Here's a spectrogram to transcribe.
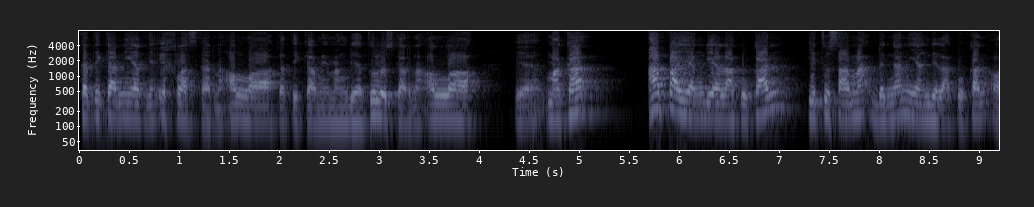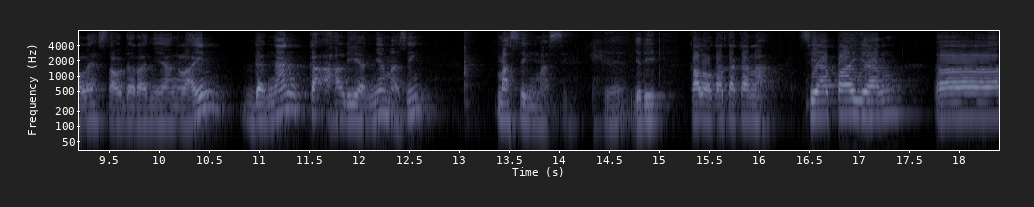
ketika niatnya ikhlas karena Allah ketika memang dia tulus karena Allah ya maka apa yang dia lakukan itu sama dengan yang dilakukan oleh saudaranya yang lain dengan keahliannya masing masing-masing. Ya. Jadi kalau katakanlah siapa yang uh,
